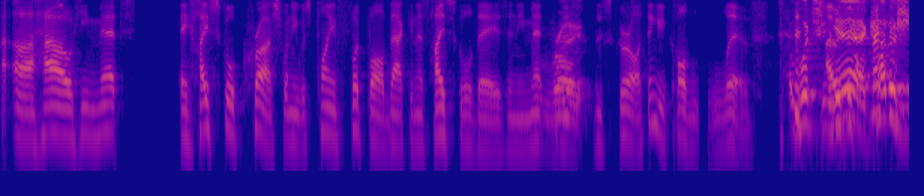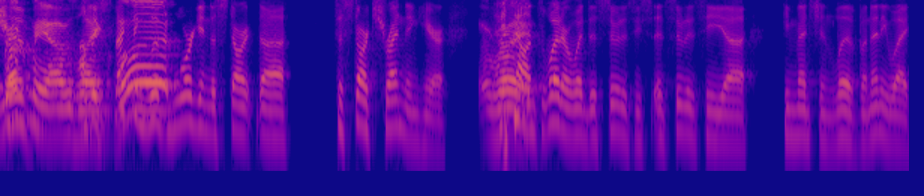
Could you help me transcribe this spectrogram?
uh, how he met a high school crush when he was playing football back in his high school days, and he met right. this, this girl. I think he called Liv. Which yeah, kind of struck me. I was I like, was expecting what? Liv Morgan to start uh, to start trending here right. on Twitter when as soon as he as soon as he uh, he mentioned Liv. But anyway,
